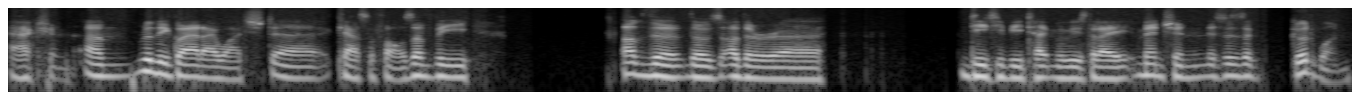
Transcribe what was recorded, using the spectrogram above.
action. I'm really glad I watched uh, Castle Falls of the of the those other uh, DTV type movies that I mentioned. This is a good one.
